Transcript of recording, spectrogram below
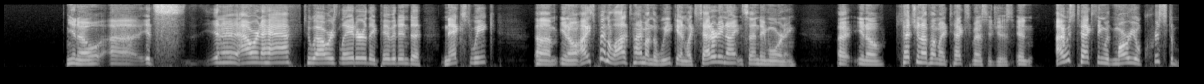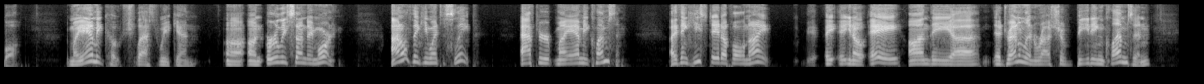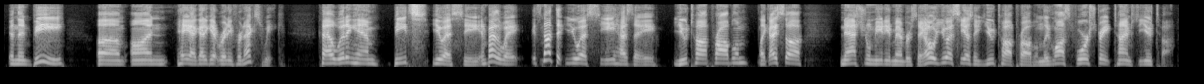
you know, uh, it's in an hour and a half, two hours later, they pivot into next week. Um, you know, I spend a lot of time on the weekend, like Saturday night and Sunday morning, uh, you know, catching up on my text messages. And I was texting with Mario Cristobal, Miami coach, last weekend uh, on early Sunday morning. I don't think he went to sleep after Miami Clemson. I think he stayed up all night, you know, A, on the uh, adrenaline rush of beating Clemson, and then B, um, on, hey, I got to get ready for next week. Kyle Whittingham beats USC. And by the way, it's not that USC has a Utah problem. Like I saw national media members say, "Oh, USC has a Utah problem. They've lost four straight times to Utah."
